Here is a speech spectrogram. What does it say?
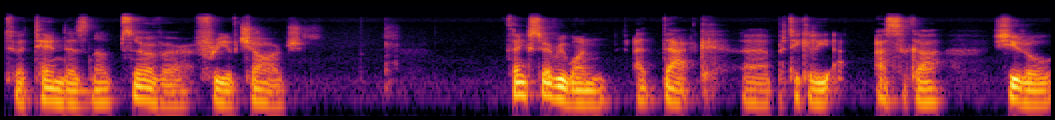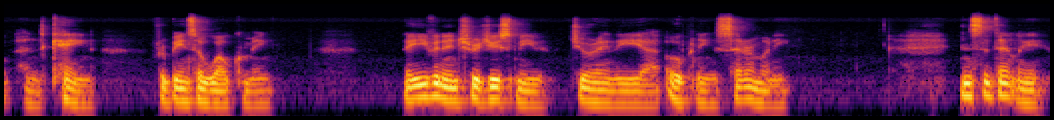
to attend as an observer free of charge. Thanks to everyone at DAC, uh, particularly Asuka, Shiro, and Kane, for being so welcoming. They even introduced me during the uh, opening ceremony. Incidentally,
